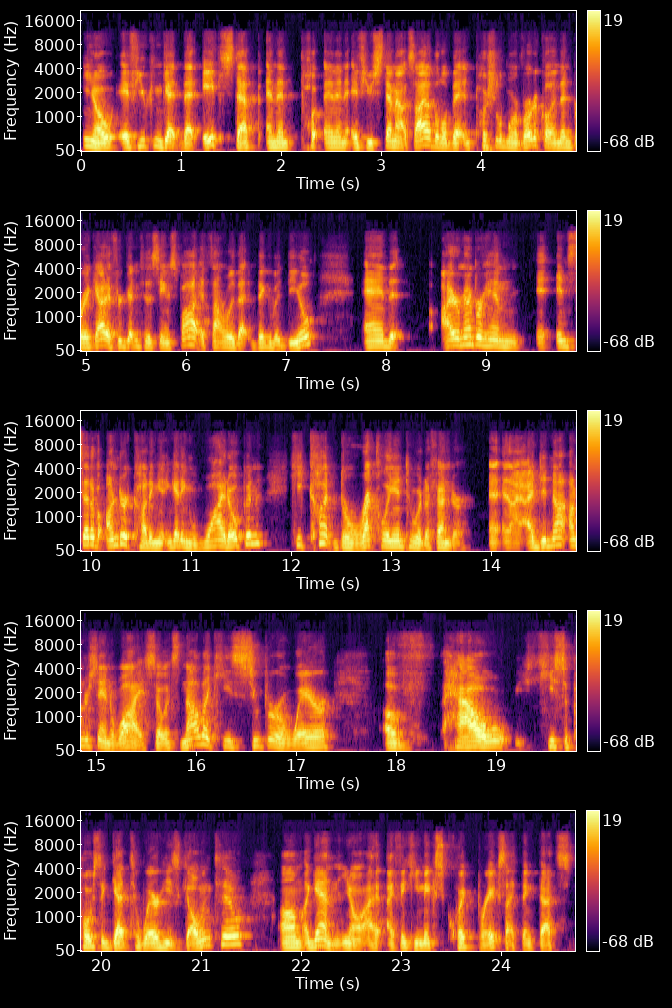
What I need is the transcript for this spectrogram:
you know, if you can get that eighth step and then put, and then if you stem outside a little bit and push a little more vertical and then break out, if you're getting to the same spot, it's not really that big of a deal. And I remember him instead of undercutting it and getting wide open, he cut directly into a defender, and, I, I, did not understand why. So it's not like he's super aware of how he's supposed to get to where he's going to. Um, again, you know, I, I, think he makes quick breaks. I think that's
